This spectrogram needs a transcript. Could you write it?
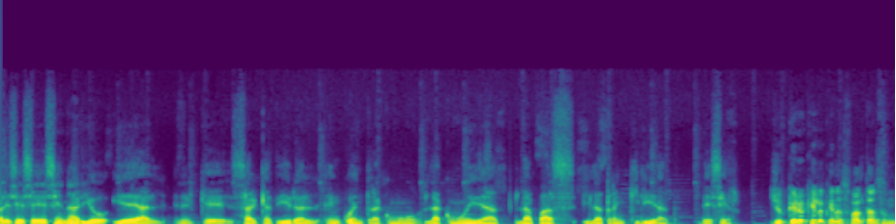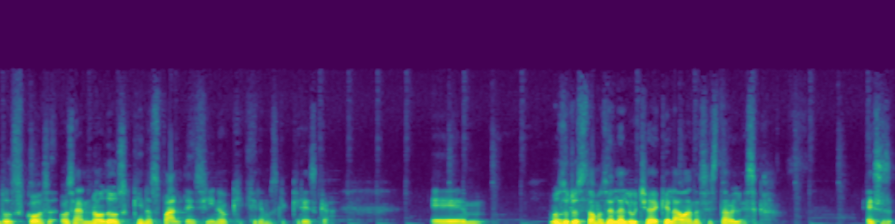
¿Cuál es ese escenario ideal en el que Sal Cathedral encuentra como la comodidad, la paz y la tranquilidad de ser? Yo creo que lo que nos faltan son dos cosas, o sea, no dos que nos falten, sino que queremos que crezca. Eh, nosotros estamos en la lucha de que la banda se establezca. Eso es-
